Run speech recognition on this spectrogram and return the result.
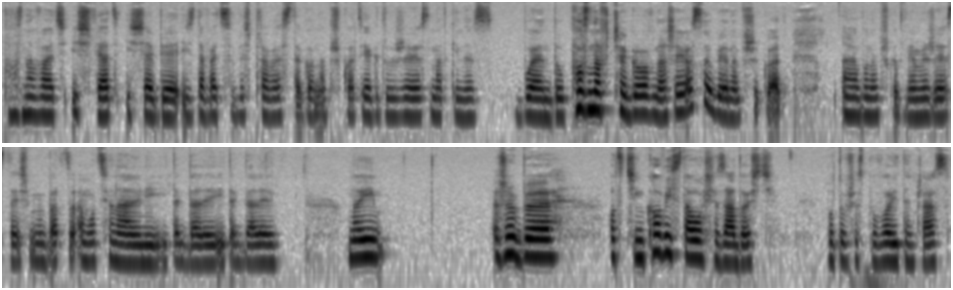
poznawać i świat, i siebie, i zdawać sobie sprawę z tego, na przykład, jak duży jest margines błędu poznawczego w naszej osobie na przykład, bo na przykład wiemy, że jesteśmy bardzo emocjonalni i tak dalej, i tak dalej. No i żeby odcinkowi stało się zadość, bo to już jest powoli ten czas.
